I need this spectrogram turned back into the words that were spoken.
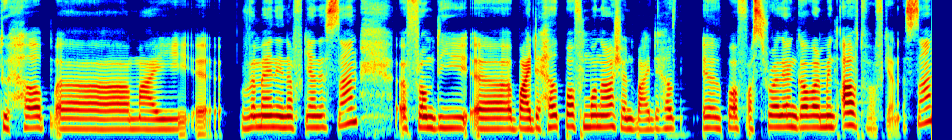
to help my women in Afghanistan uh, from the uh, by the help of Monash and by the help, help of Australian government out of Afghanistan.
